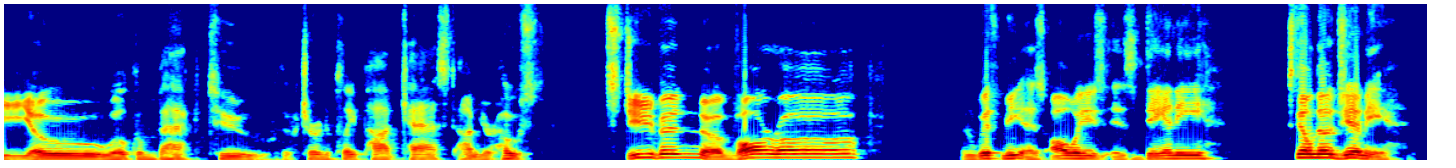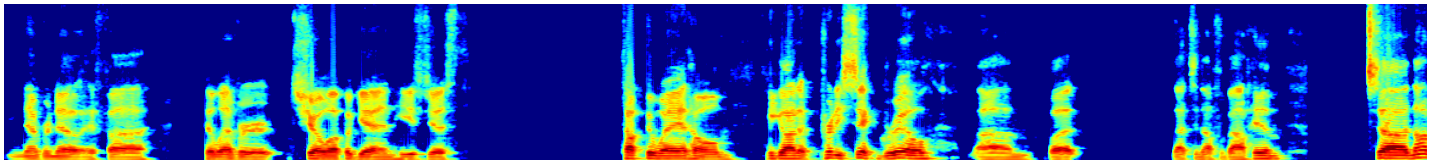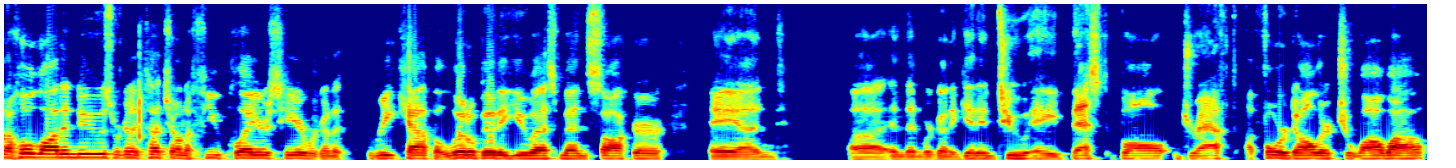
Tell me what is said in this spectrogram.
Yo, welcome back to the Return to Play podcast. I'm your host, Steven Navarra. And with me, as always, is Danny. Still no Jimmy. You never know if uh, he'll ever show up again. He's just tucked away at home. He got a pretty sick grill, um, but that's enough about him. Uh, not a whole lot of news. We're going to touch on a few players here. We're going to recap a little bit of U.S. men's soccer, and uh, and then we're going to get into a best ball draft, a four dollar Chihuahua,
